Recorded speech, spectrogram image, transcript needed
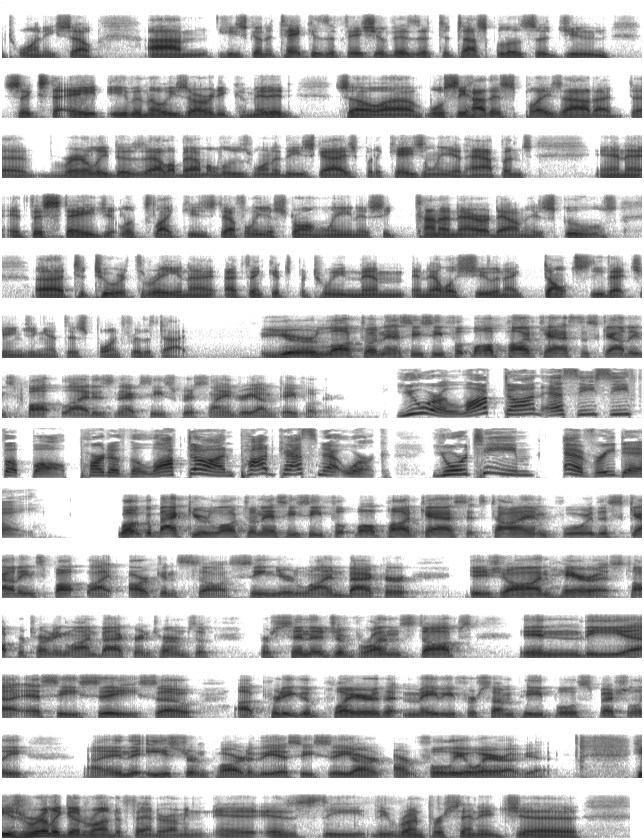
2020. So um, he's going to take his official visit to Tuscaloosa June 6 to 8, even though he's already committed. So uh, we'll see how this plays out. Uh, rarely does Alabama lose one of these guys, but occasionally it happens. And uh, at this stage, it looks like he's definitely a strong lean as he kind of narrowed down his schools uh, to two or three. And I, I think it's between them and LSU, and I don't see that changing at this point for the Tide. You're locked on SEC Football Podcast. The Scouting Spotlight is next. He's Chris Landry. I'm Dave Hooker. You are Locked On SEC Football, part of the Locked On Podcast Network. Your team every day. Welcome back. You're Locked On SEC Football Podcast. It's time for the Scouting Spotlight. Arkansas senior linebacker De'Jon Harris, top returning linebacker in terms of percentage of run stops in the uh, SEC. So, a pretty good player that maybe for some people, especially uh, in the eastern part of the SEC, aren't aren't fully aware of yet. He's really good run defender. I mean, is the the run percentage uh,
